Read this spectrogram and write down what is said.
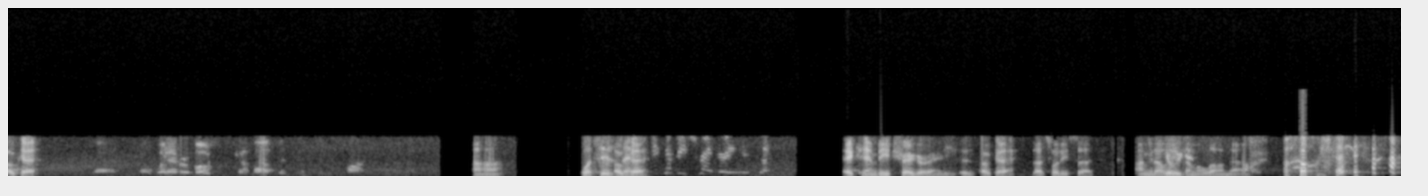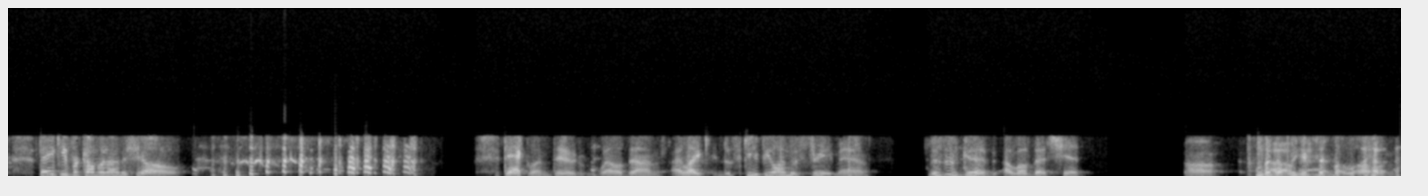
Okay. Uh, you know, whatever emotions come up, it's, it's a response. Uh huh. What's his Okay. name? It could be triggering. Is what It can be triggering. Okay, that's what he said. I'm gonna Can we leave get- him alone now. okay. Thank you for coming on the show. Declan, dude, well done. I like let's keep you on the street, man. This is good. I love that shit. Oh, I'm gonna Oh, leave man. them alone.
